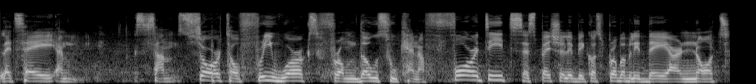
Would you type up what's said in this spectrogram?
Let's say um, some sort of free works from those who can afford it, especially because probably they are not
